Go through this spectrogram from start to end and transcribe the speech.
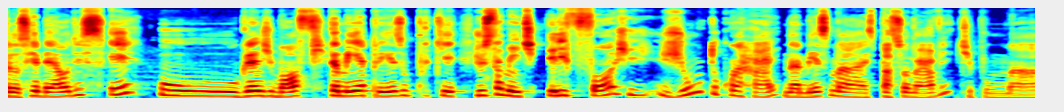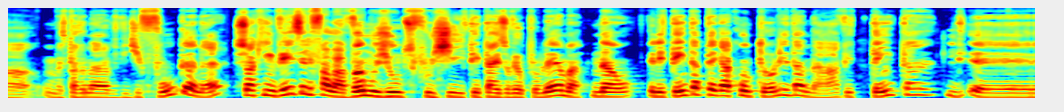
pelos rebeldes. E O Grande Moff também é preso porque justamente ele foge junto com a Rai na mesma espaçonave, tipo uma, uma espaçonave de fuga, né? Só que em vez de ele falar vamos juntos fugir e tentar resolver o problema, não. Ele tenta pegar controle da nave, tenta é,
